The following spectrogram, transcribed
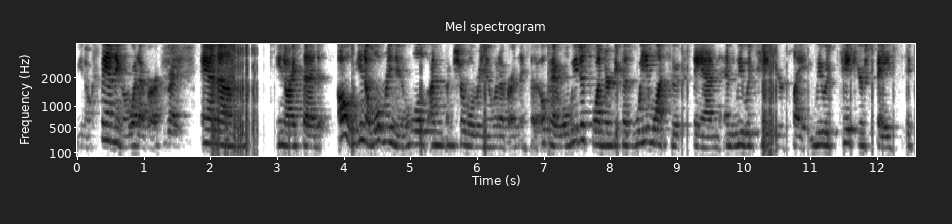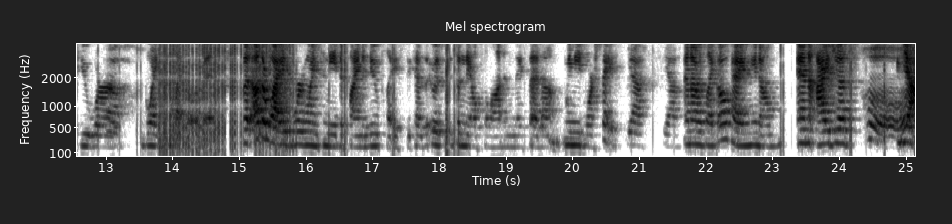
you know, expanding or whatever? right. And um, you know, I said, "Oh, you know, we'll renew. Well, I'm, I'm sure we'll renew, whatever." And they said, "Okay, well, we just wondered because we want to expand, and we would take your plate, we would take your space if you were going to let go of it. But otherwise, we're going to need to find a new place because it was it's a nail salon, and they said um, we need more space. Yeah. Yeah. And I was like, okay, you know, and I just Oh, Yeah.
